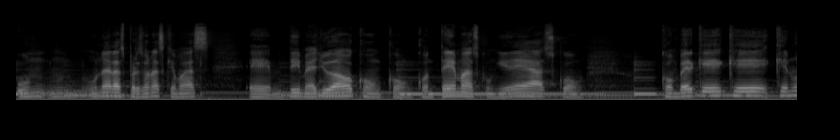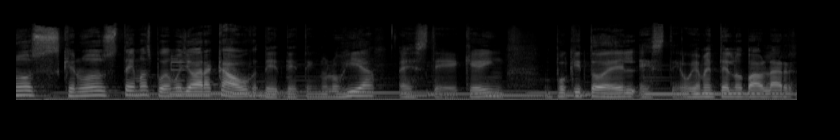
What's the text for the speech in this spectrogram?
una de las personas que más me ha ayudado con, con temas, con ideas, con con ver qué, qué, qué, nuevos, qué nuevos temas podemos llevar a cabo de, de, tecnología. Este, Kevin, un poquito de él, este, obviamente él nos va a hablar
